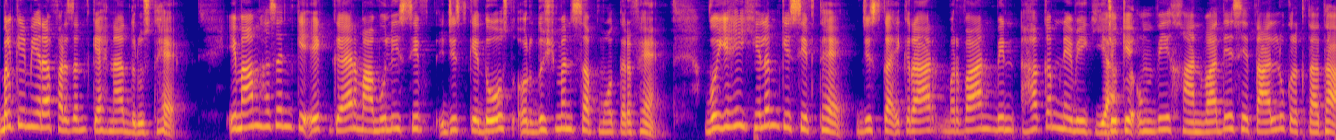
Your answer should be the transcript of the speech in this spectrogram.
बल्कि मेरा फ़र्जंद कहना दुरुस्त है। इमाम हसन की एक गैर मामूली सिफ्त जिसके दोस्त और दुश्मन सब मोतरफ हैं। वो यही हिलम की सिफ्त है, जिसका इकरार मरवान बिन हकम ने भी किया। जो कि उमवी खानवादे से ताल्लुक़ रखता था।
